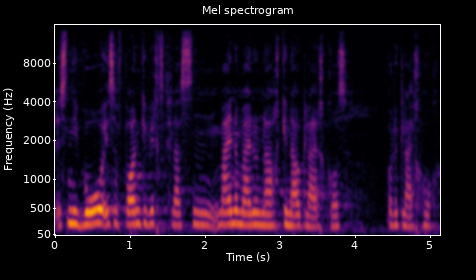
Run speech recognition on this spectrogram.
das Niveau ist auf Badengewichtsklassen meiner Meinung nach genau gleich groß oder gleich hoch.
